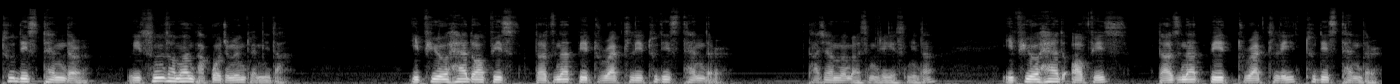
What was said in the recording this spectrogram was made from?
to this tender의 순서만 바꿔주면 됩니다. If your head office does not bid directly to this tender. 다시 한번 말씀드리겠습니다. If your head office does not bid directly to this tender.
